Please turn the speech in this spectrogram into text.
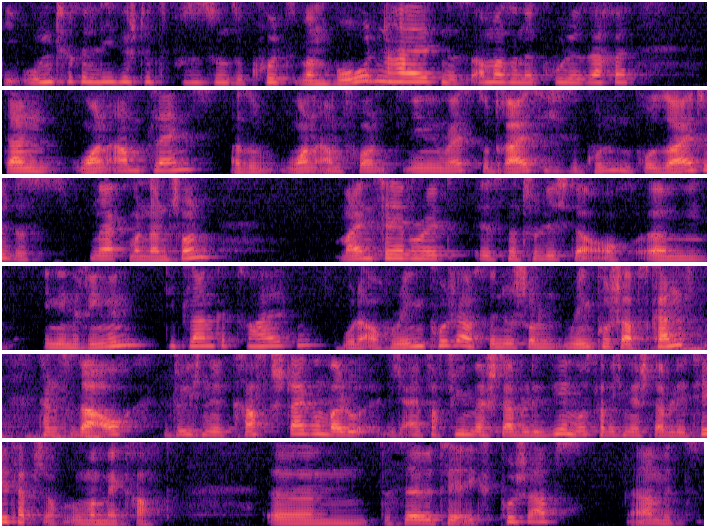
die untere Liegestützposition so kurz über dem Boden halten. Das ist auch mal so eine coole Sache. Dann One-Arm-Planks, also One-Arm-Front-Leaning Rest, so 30 Sekunden pro Seite, das merkt man dann schon. Mein Favorite ist natürlich da auch ähm, in den Ringen die Planke zu halten oder auch Ring-Push-Ups. Wenn du schon Ring-Push-Ups kannst, kannst du da auch natürlich eine Kraftsteigerung, weil du dich einfach viel mehr stabilisieren musst. Habe ich mehr Stabilität, habe ich auch irgendwann mehr Kraft. Ähm, dasselbe TX-Push-Ups, ja, mit,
